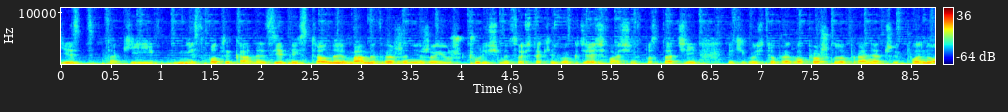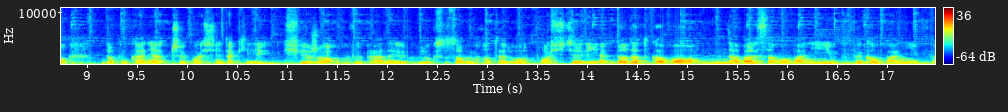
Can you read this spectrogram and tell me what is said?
jest taki niespotykany. Z jednej strony mamy wrażenie, że już czuliśmy coś takiego gdzieś, właśnie w postaci jakiegoś dobrego proszku do prania, czy płynu do płukania, czy właśnie takiej świeżo wypranej w luksusowym hotelu pościeli. Dodatkowo nabalsamowani, wykąpani w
